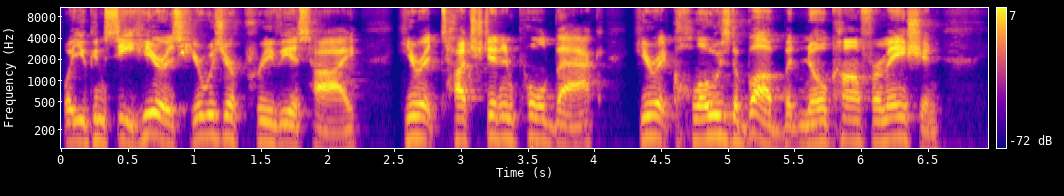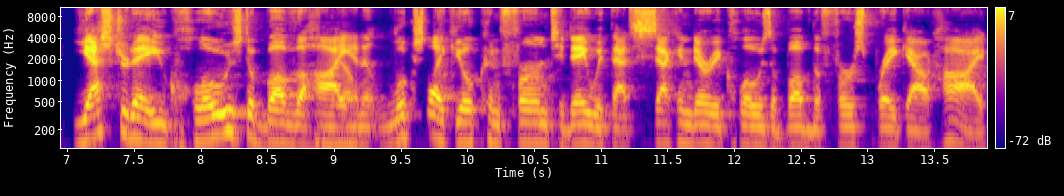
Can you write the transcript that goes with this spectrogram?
What you can see here is here was your previous high. Here it touched it and pulled back. Here it closed above, but no confirmation. Yesterday, you closed above the high, Yep. and it looks like you'll confirm today with that secondary close above the first breakout high.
